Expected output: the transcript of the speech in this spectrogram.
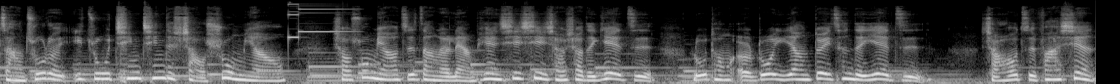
长出了一株青青的小树苗。小树苗只长了两片细细小小的叶子，如同耳朵一样对称的叶子。小猴子发现，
